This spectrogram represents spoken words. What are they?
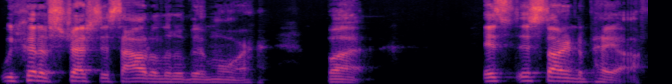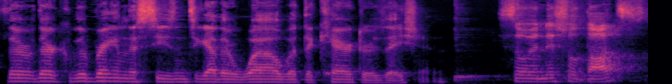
we could have stretched this out a little bit more, but it's it's starting to pay off. They're they're they're bringing this season together well with the characterization. So initial thoughts?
